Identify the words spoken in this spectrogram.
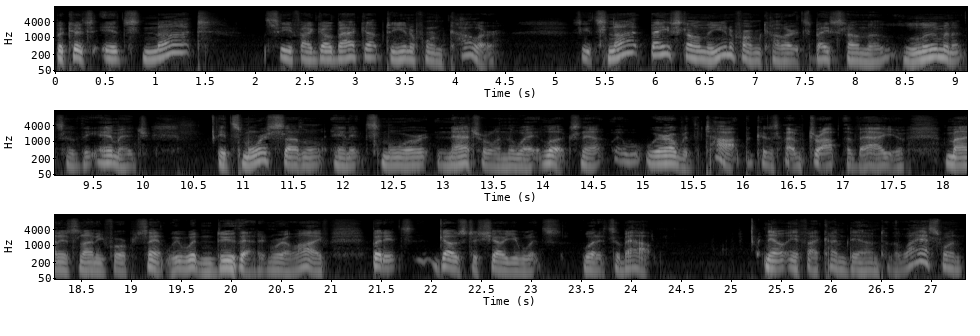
because it's not, see if I go back up to uniform color, see it's not based on the uniform color, it's based on the luminance of the image it's more subtle and it's more natural in the way it looks. Now, we're over the top because I've dropped the value minus 94%. We wouldn't do that in real life, but it goes to show you what's, what it's about. Now, if I come down to the last one,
